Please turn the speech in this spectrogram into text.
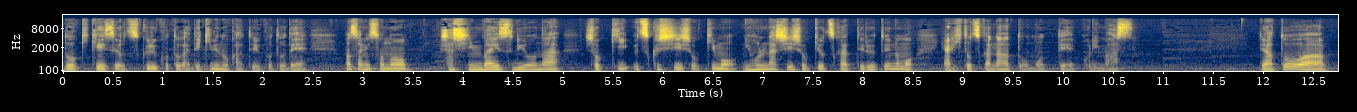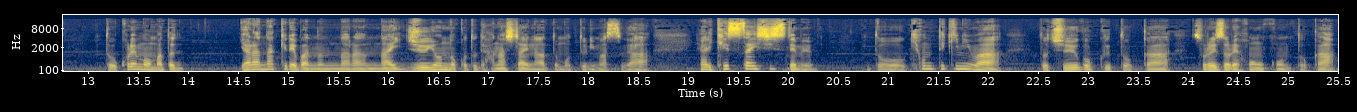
同期形成を作ることができるのかということでまさにその写真映えするような食器美しい食器も日本らしい食器を使っているというのもやはり一つかなと思っております。であとはこれもまたやらなければならない14のことで話したいなと思っておりますがやはり決済システム基本的には中国とかそれぞれ香港とか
